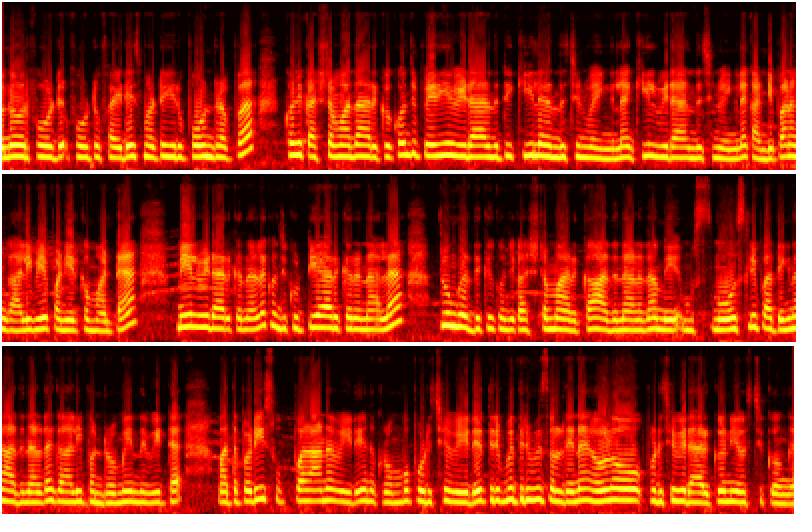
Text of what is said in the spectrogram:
இன்னும் ஒரு four four to five days மட்டும் இருப்போன்றப்ப கொஞ்சம் கஷ்டமாக தான் இருக்குது கொஞ்சம் பெரிய வீடாக இருந்துட்டு கீழே இருந்துச்சுன்னு வைங்களேன். கீழ் வீடாக இருந்துச்சுன்னு வைங்களேன். கண்டிப்பாக நான் காலிவே பண்ணியிருக்க மாட்டேன். மேல் வீடாக இருக்கிறனால கொஞ்சம் குட்டியாக இருக்கிறனால தூங்குறதுக்கு கொஞ்சம் கஷ்டமாக இருக்கா. அதனால தான் மே மோஸ்ட்லி பார்த்தீங்கன்னா அதனால தான் காலி பண்ணுறோமே இந்த வீட்டை. மற்றபடி சூப்பரான வீடு. எனக்கு ரொம்ப பிடிச்ச வீடு. திரும்ப திரும்ப சொல்கிறேன்னா எவ்வளோ பிடிச்ச வீடாக இருக்குன்னு யோசிச்சுக்கோங்க.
